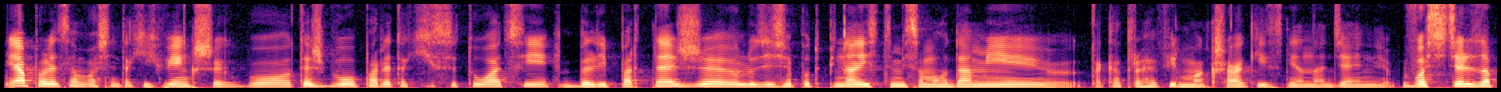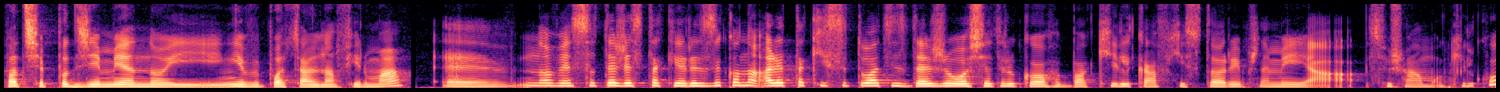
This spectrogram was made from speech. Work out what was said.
Ja polecam właśnie takich większych, bo też było parę takich sytuacji. Byli partnerzy, ludzie się podpinali z tymi samochodami. Taka trochę firma krzaki z dnia na dzień. Właściciel zapadł się pod ziemię, no i niewypłacalna firma. E, No więc to też jest takie ryzyko, no ale takich sytuacji zdarzyło się tylko chyba kilka w historii, przynajmniej ja słyszałam o kilku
